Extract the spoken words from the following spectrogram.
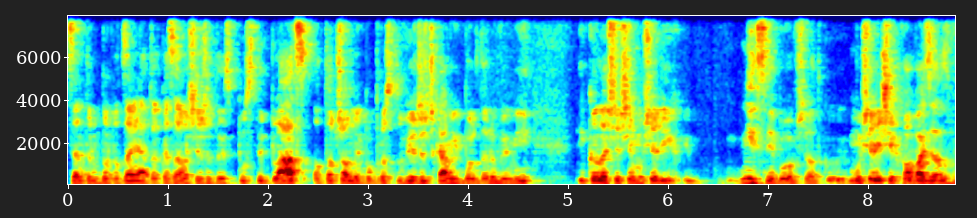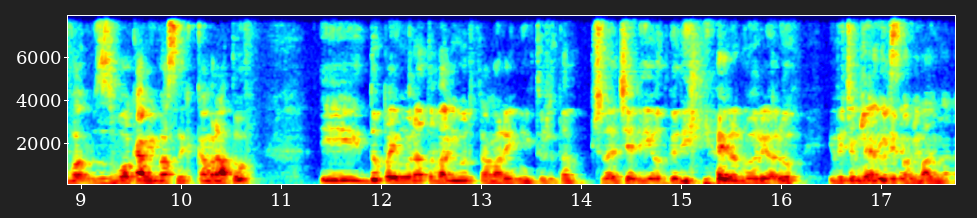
centrum dowodzenia, to okazało się, że to jest pusty plac, otoczony po prostu wieżyczkami bolterowymi. I kolesie się musieli, nic nie było w środku, musieli się chować za zwłokami własnych kamratów. I dupę im uratowali ultramarini, którzy tam przylecieli i odgonili Iron Warriorów i wyciągnęli ich z tego bagna.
